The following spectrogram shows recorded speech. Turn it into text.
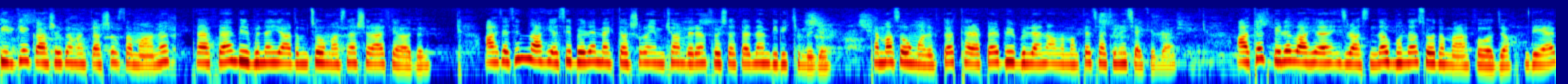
birgə qarşılıqlı əməkdaşlıq zamanı tərəflərin bir-birinə yardımcı olmasına şərait yaradır. ATƏT-in layihəsi belə əməkdaşlığa imkan verən fürsətlərdən biri kimidir. Təmas olmadıqda tərəflər bir-birlərini anlamaqda çətinlik çəkirlər. ATƏT belə layihələrin icrasında bundan sonra da maraqlı olacaq, deyə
